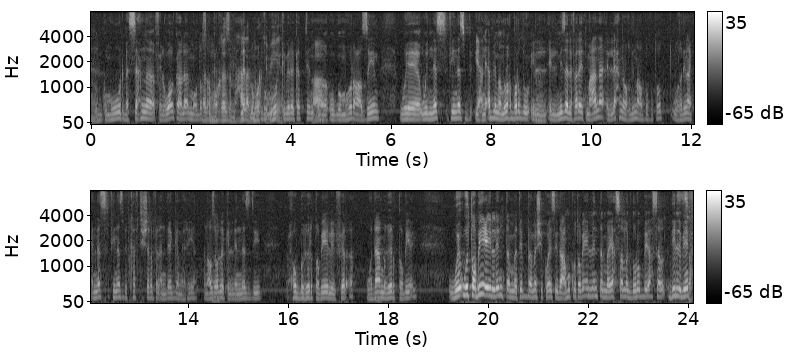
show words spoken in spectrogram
مم. الجمهور بس إحنا في الواقع لا الموضوع لا صعب جمهور غزل المحلة جمهور جمهور كبير كبير يا كابتن آه. وجمهور عظيم. والناس في ناس. يعني قبل ما نروح برضو. الميزة اللي فرقت معانا اللي إحنا واخدين على الضغوطات واخدين على الناس في ناس بتخاف تشتغل في الأندية الجماهيرية أنا عاوز. أقول لك إن الناس دي حب غير طبيعي للفرقة ودعم غير طبيعي. وطبيعي اللي انت اما تبقى ماشي كويس يدعموك وطبيعي اللي انت اما يحصل لك drop يحصل دي اللي بيفرق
